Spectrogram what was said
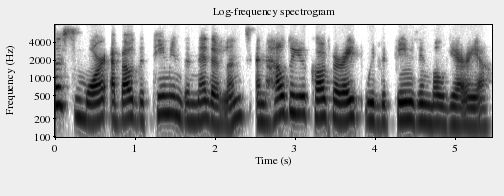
us more about the team in the Netherlands and how do you cooperate with the teams in Bulgaria?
